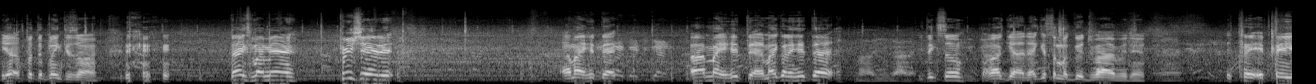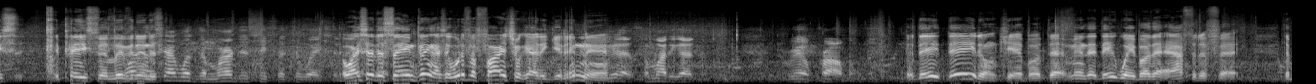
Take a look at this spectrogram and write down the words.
Yeah, put the blinkers on. Thanks, my man. Appreciate it. I might hit that. I might hit that. Am I gonna hit that? No, you got it. You think so? Oh, I got it. I guess I'm a good driver then. It pay, it pays it pays for living in What this. if that was an emergency situation? Oh, I said the same thing. I said, what if a fire truck had to get in there? Yeah, somebody got real problems. But they they don't care about that, man. That they worry about that after the fact. The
